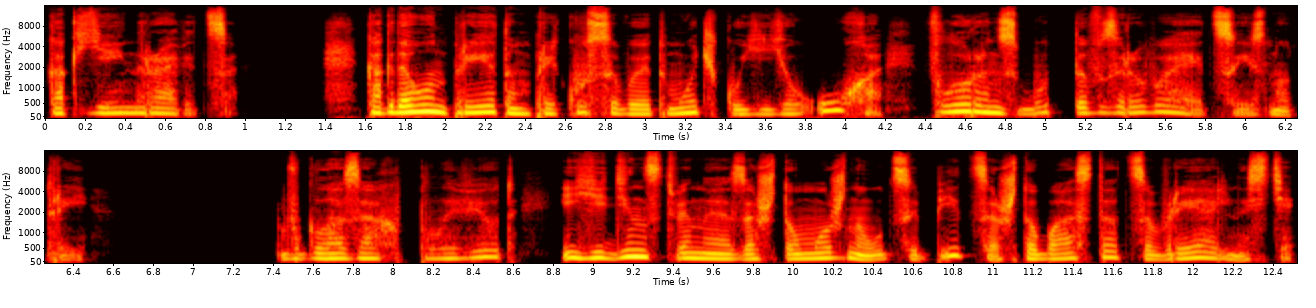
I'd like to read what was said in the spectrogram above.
как ей нравится — когда он при этом прикусывает мочку ее уха, Флоренс будто взрывается изнутри. В глазах плывет, и единственное, за что можно уцепиться, чтобы остаться в реальности,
